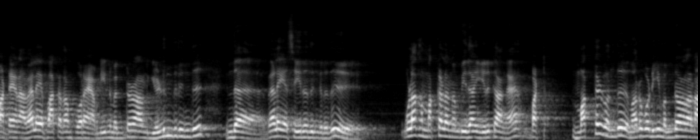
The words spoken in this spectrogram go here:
மாட்டேன். நான் வேலையை பார்க்க தான் போகிறேன் அப்படின்னு மெக்டொனால்டு எழுந்திருந்து இந்த வேலையை செய்கிறதுங்கிறது உலக மக்களை நம்பி தான் இருக்காங்க. பட் மக்கள் வந்து மறுபடியும் மெக்டொனால்டை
